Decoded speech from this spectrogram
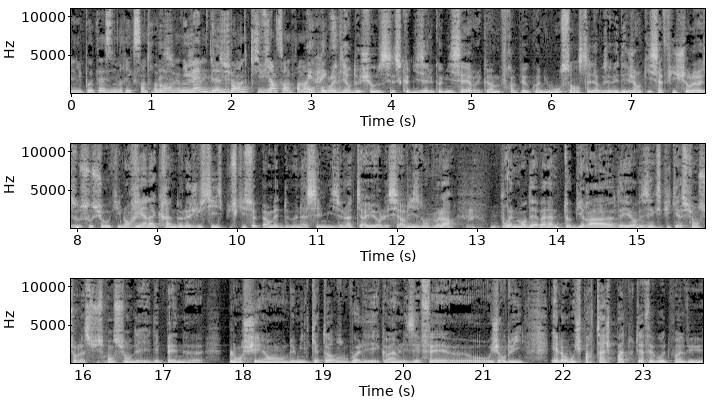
l'hypothèse d'une RIX entre Bon. bandes, ni même d'une bande qui vient s'en prendre. Je voudrais dire deux choses. C'est ce que disait le commissaire et quand même frappé au coin du bon sens. C'est-à-dire que vous avez des gens qui s'affichent sur les réseaux sociaux et qui n'ont rien à craindre de la justice puisqu'ils se permettent de menacer le ministre de l'Intérieur, les services. Donc voilà, on pourrait demander à Madame Taubira d'ailleurs des explications sur la suspension des, des peines planchées en 2014. On voit les, quand même les effets aujourd'hui. Et alors où je partage pas tout à fait votre point de vue,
